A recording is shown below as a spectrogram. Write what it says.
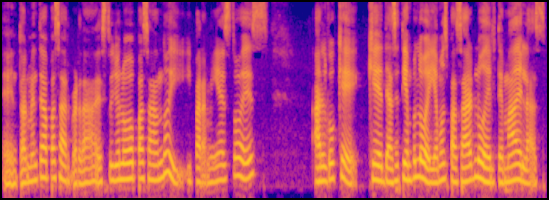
eventualmente va a pasar, ¿verdad? Esto yo lo veo pasando y, y para mí esto es algo que, que de hace tiempo lo veíamos pasar, lo del tema de las,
